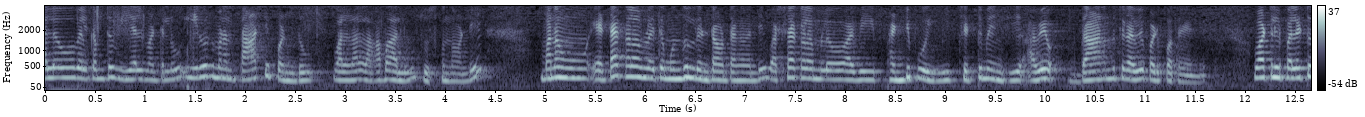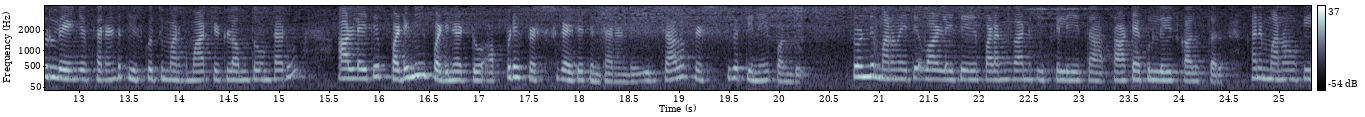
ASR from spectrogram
హలో వెల్కమ్ టు విఎల్ వంటలు. ఈరోజు మనం తాటి పండు వల్ల లాభాలు చూసుకుందాం అండి. మనం ఎండాకాలంలో అయితే ముందులు తింటూ ఉంటాం కదండి. వర్షాకాలంలో అవి పండిపోయి చెట్టు మెంచి అవే దానంతటిగా అవే పడిపోతాయండి. వాటిని పల్లెటూరులో ఏం చేస్తారంటే తీసుకొచ్చి మనకు మార్కెట్లో అమ్ముతూ ఉంటారు. వాళ్ళు అయితే పడిని పడినట్టు అప్పుడే ఫ్రెష్గా అయితే తింటారండి. ఇది చాలా ఫ్రెష్గా తినే పండు. చూడండి మనమైతే వాళ్ళైతే పడంగాన్ని తీసుకెళ్ళి తా తాటాకుల్లో వేసి కాలుస్తారు. కానీ మనకి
